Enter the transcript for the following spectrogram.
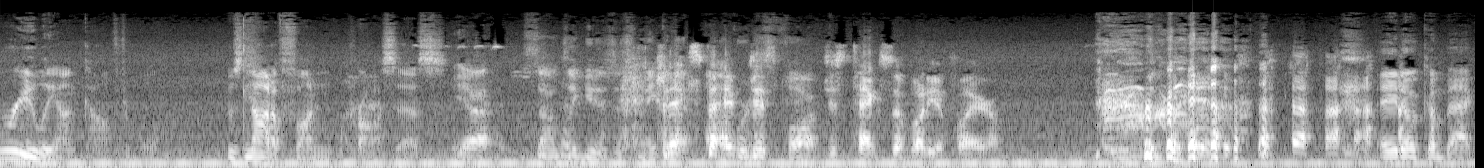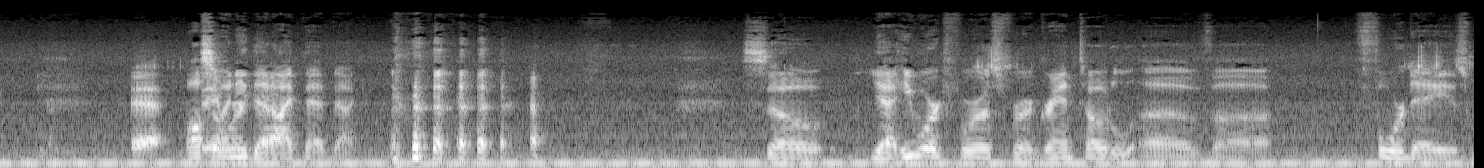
really uncomfortable. It was not a fun process. Yeah, sounds like he was just making Next it time, just as fuck. just text somebody and fire him. hey, don't come back. yeah. Also, I need that out. iPad back. So, yeah, he worked for us for a grand total of uh, four days,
